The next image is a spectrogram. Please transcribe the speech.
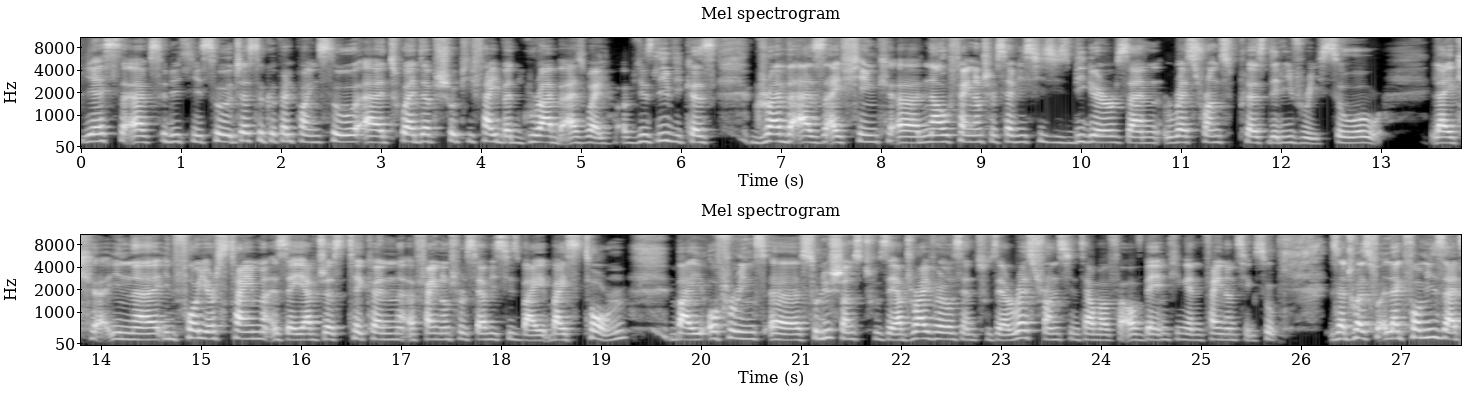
Yes, absolutely. So just a couple points. So uh, to adopt Shopify, but Grab as well, obviously, because Grab as I think uh, now financial services is bigger than restaurants plus delivery. So like uh, in uh, in four years time they have just taken uh, financial services by by storm by offering uh, solutions to their drivers and to their restaurants in terms of, of banking and financing. So that was like for me that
